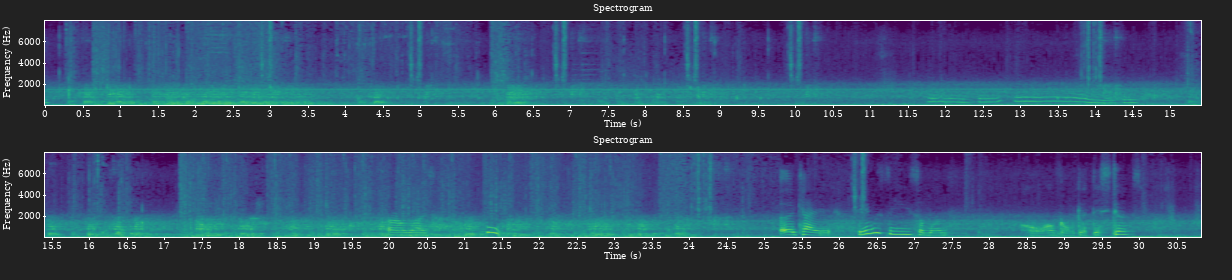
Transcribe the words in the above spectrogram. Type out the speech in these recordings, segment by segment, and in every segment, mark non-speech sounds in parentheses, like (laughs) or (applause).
Alright guys. Woo. Okay, here we see someone. Oh, I'm gonna get this chest.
